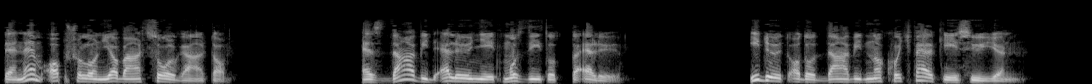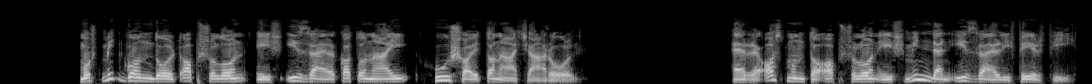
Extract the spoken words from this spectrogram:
de nem Absolon javát szolgálta. Ez Dávid előnyét mozdította elő. Időt adott Dávidnak, hogy felkészüljön. Most mit gondolt Absolon és Izrael katonái húsaj tanácsáról? Erre azt mondta Absolon és minden izraeli férfi.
